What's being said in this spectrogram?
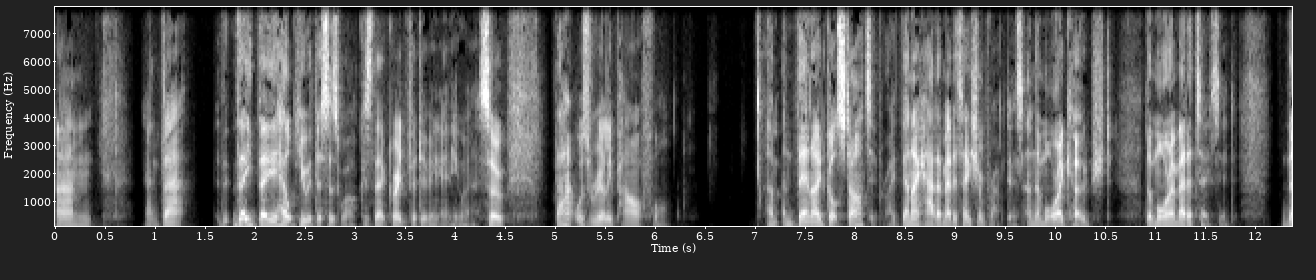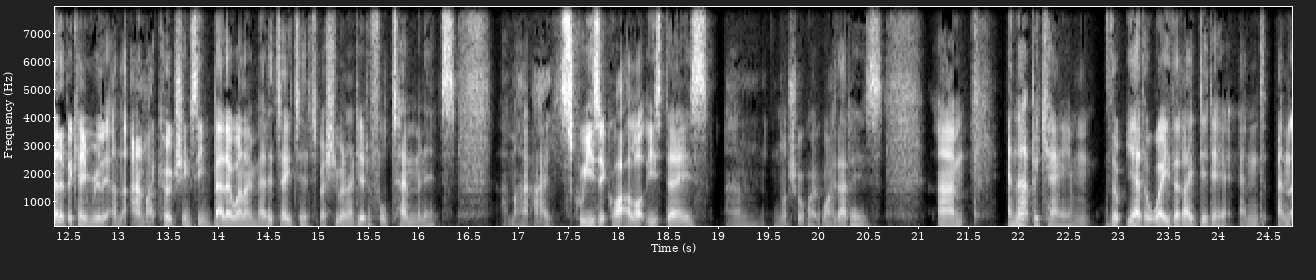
Um, and that they they help you with this as well because they're great for doing anywhere. So that was really powerful. Um, and then I'd got started, right? Then I had a meditation practice. And the more I coached, the more I meditated. Then it became really, and, and, my coaching seemed better when I meditated, especially when I did a full 10 minutes. Um, I, I, squeeze it quite a lot these days. Um, I'm not sure quite why that is. Um, and that became the, yeah, the way that I did it. And, and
